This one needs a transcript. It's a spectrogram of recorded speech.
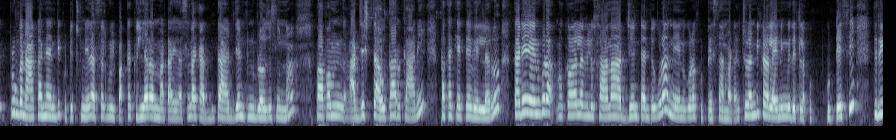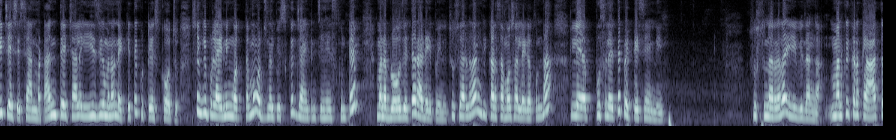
ఎప్పుడు ఇంకా నాకనే అండి కుట్టించుకునేది. అసలు వీళ్ళు పక్కకి వెళ్ళారనమాట అసలు నాకు అంత అర్జెంట్ ఉన్న బ్లౌజెస్ ఉన్నా. పాపం అడ్జస్ట్ అవుతారు కానీ పక్కకి అయితే వెళ్ళరు. కానీ నేను కూడా ఒకవేళ వీళ్ళు చాలా అర్జెంట్ అంటే కూడా నేను కూడా కుట్టేస్తాను అనమాట చూడండి ఇక్కడ లైనింగ్ మీద ఇట్లా కుట్టేసి తిరిగి చేసేసాను అనమాట అంతే చాలా ఈజీగా మనం నెక్ అయితే కుట్టేసుకోవచ్చు. సో ఇంక ఇప్పుడు లైనింగ్ మొత్తము ఒరిజినల్ పీస్కి జాయింటింగ్ చేసేసుకుంటే మన బ్లౌజ్ అయితే రెడీ అయిపోయింది. చూసారు కదా ఇంక ఇక్కడ సమోసాలు లేకుండా లే పూసలు అయితే పెట్టేసేయండి. చూస్తున్నారు కదా ఈ విధంగా. మనకు ఇక్కడ క్లాత్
